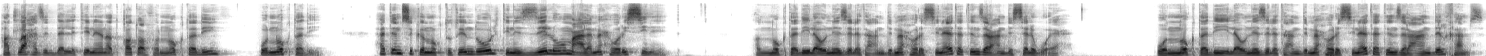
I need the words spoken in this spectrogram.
هتلاحظ الدالتين هنا اتقاطعوا في النقطة دي والنقطة دي. هتمسك النقطتين دول تنزلهم على محور السينات. النقطة دي لو نزلت عند محور السينات هتنزل عند السالب واحد. والنقطة دي لو نزلت عند محور السينات هتنزل عند الخمسة.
